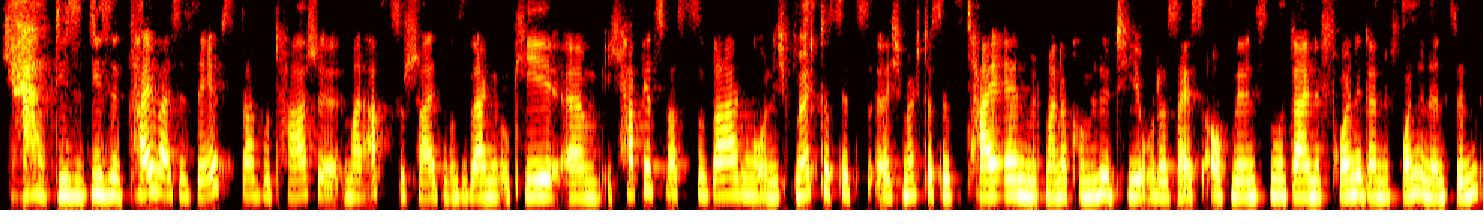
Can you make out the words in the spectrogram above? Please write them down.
ja, diese, diese teilweise Selbstsabotage mal abzuschalten und zu sagen, okay, ähm, ich habe jetzt was zu sagen und ich möchte das jetzt, äh, ich möchte das jetzt teilen mit meiner Community oder sei es auch, wenn es nur deine Freunde, deine Freundinnen sind,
